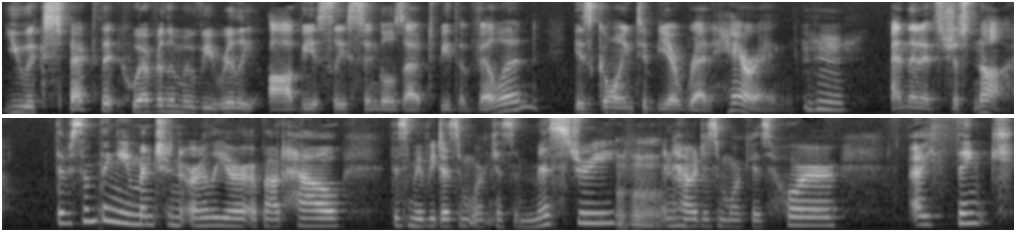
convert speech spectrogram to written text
you expect that whoever the movie really obviously singles out to be the villain is going to be a red herring. Mm-hmm. And then it's just not. There was something you mentioned earlier about how this movie doesn't work as a mystery Mm-hmm. and how it doesn't work as horror. I think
